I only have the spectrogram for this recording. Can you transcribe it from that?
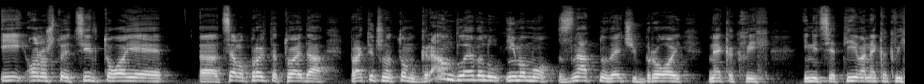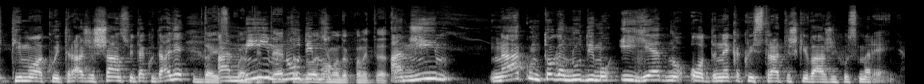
i ono što je cilj to je Uh, celog projekta, to je da praktično na tom ground levelu imamo znatno veći broj nekakvih inicijativa, nekakvih timova koji traže šansu i tako dalje, da a mi im nudimo, do. A mi im nakon toga nudimo i jedno od nekakvih strateški važnih usmerenja.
